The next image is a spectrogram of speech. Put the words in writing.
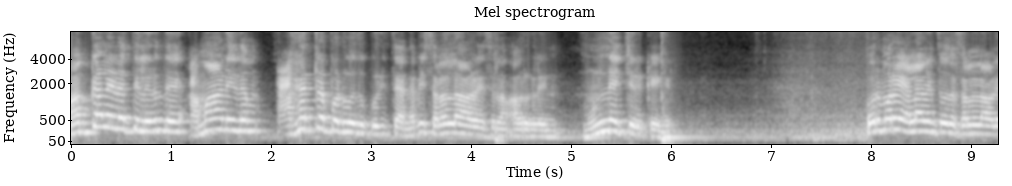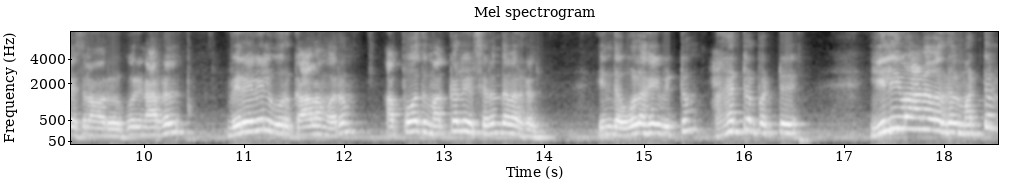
மக்களிடத்திலிருந்து அமானிதம் அகற்றப்படுவது குறித்த நபி சல்லா அலிஸ்லாம் அவர்களின் முன்னெச்சரிக்கைகள். ஒருமுறை அல்லாவின் தூதர் சல்லா அலிஸ்லாம் அவர்கள் கூறினார்கள் விரைவில் ஒரு காலம் வரும். அப்போது மக்களில் சிறந்தவர்கள் இந்த உலகை விட்டும் அகற்றப்பட்டு இழிவானவர்கள் மட்டும்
